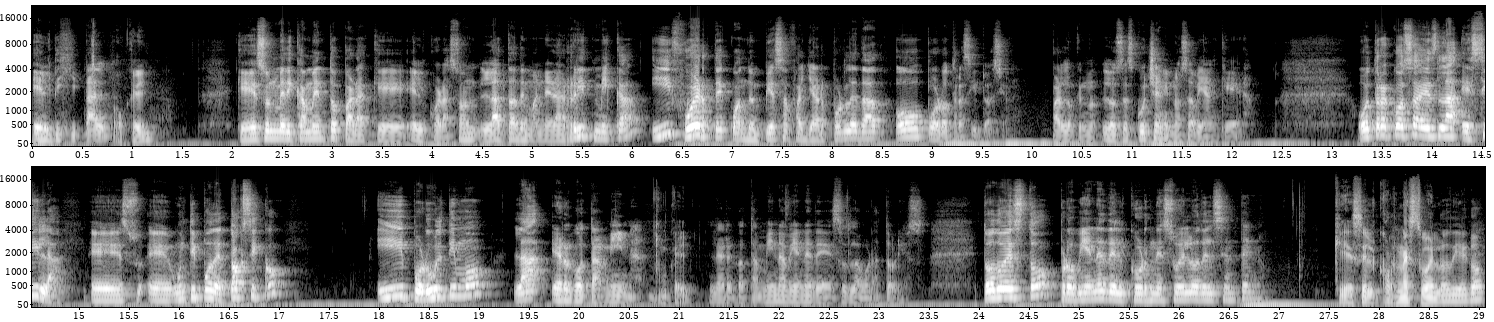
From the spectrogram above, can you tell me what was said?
el digital. Ok. Que es un medicamento para que el corazón lata de manera rítmica y fuerte cuando empieza a fallar por la edad o por otra situación. Para lo que los escuchen y no sabían qué era. Otra cosa es la esila. Es eh, un tipo de tóxico. Y por último, la ergotamina. La ergotamina viene de esos laboratorios. Todo esto proviene del cornezuelo del centeno. ¿Qué es el cornezuelo, Diego?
